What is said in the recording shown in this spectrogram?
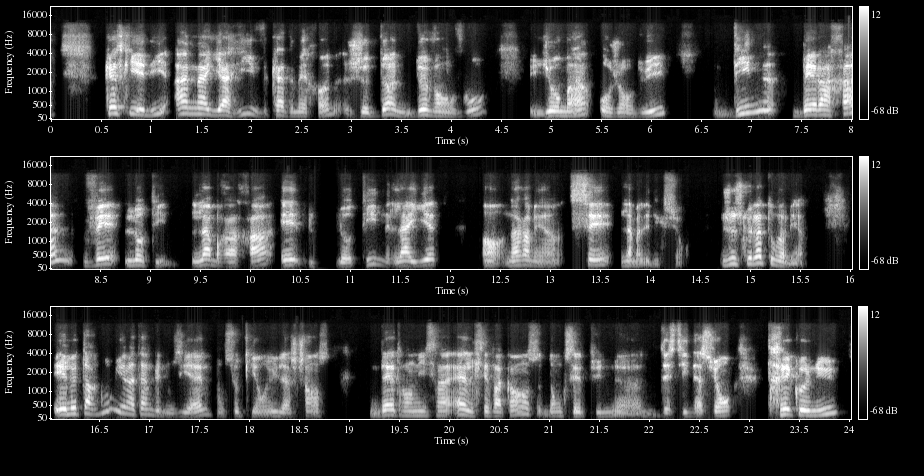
qu'est-ce qui est dit Ana Yahiv Kadmechon, je donne devant vous, Yoma, aujourd'hui, Din Berachan ve Lotin. La bracha et Lotin, l'ayet en araméen, c'est la malédiction. Jusque-là, tout va bien. Et le Targum Yonatan Benouziel, pour ceux qui ont eu la chance d'être en Israël ces vacances, donc c'est une euh, destination très connue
